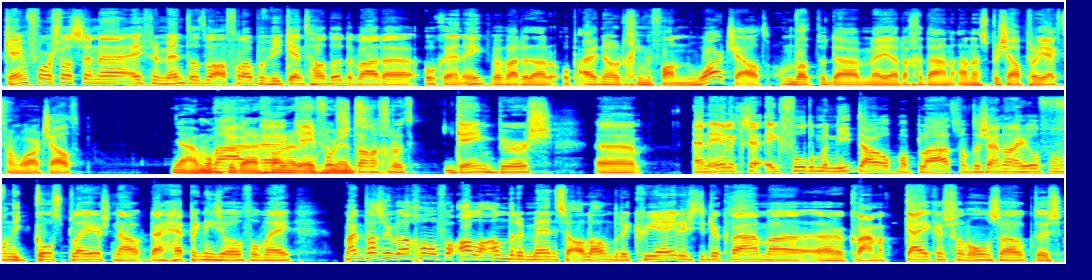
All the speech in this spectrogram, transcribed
Gameforce was een eh, evenement dat we afgelopen weekend hadden. Er waren Okke en ik, we waren daar op uitnodiging van Warchild. Omdat we daarmee hadden gedaan aan een speciaal project van Warchild. Ja, we mochten maar daar gewoon het Gameforce is dan een groot gamebeurs. Eh, en eerlijk gezegd, ik voelde me niet daar op mijn plaats. Want er zijn al heel veel van die cosplayers. Nou, daar heb ik niet zoveel mee. Maar ik was er wel gewoon voor alle andere mensen. Alle andere creators die er kwamen. kwamen kijkers van ons ook. Dus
